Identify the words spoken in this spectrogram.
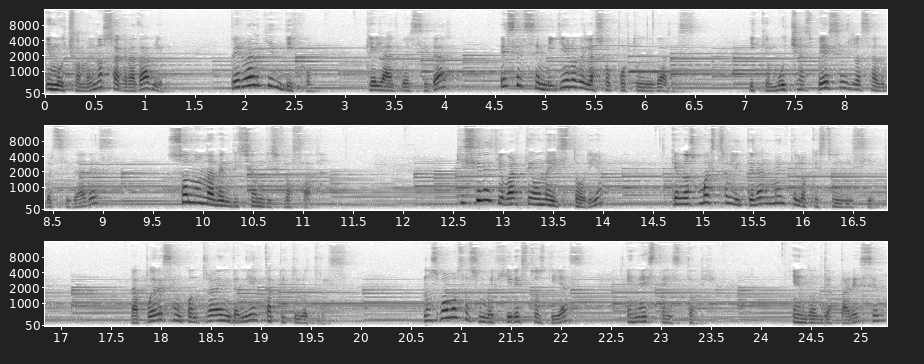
y mucho menos agradable, pero alguien dijo que la adversidad es el semillero de las oportunidades y que muchas veces las adversidades son una bendición disfrazada. Quisiera llevarte a una historia que nos muestra literalmente lo que estoy diciendo. La puedes encontrar en Daniel capítulo 3. Nos vamos a sumergir estos días en esta historia, en donde aparecen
